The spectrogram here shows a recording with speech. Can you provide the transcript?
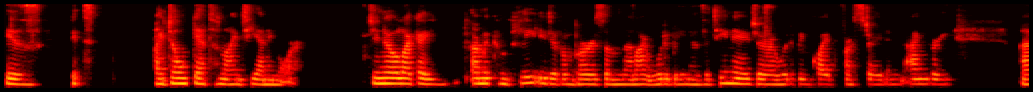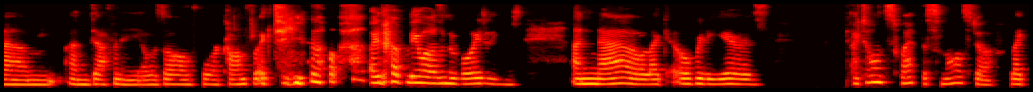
is it's i don't get to 90 anymore do you know like i i'm a completely different person than i would have been as a teenager. I would have been quite frustrated and angry. Um and definitely i was all for conflict you know. I definitely wasn't avoiding it. And now like over the years i don't sweat the small stuff. Like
